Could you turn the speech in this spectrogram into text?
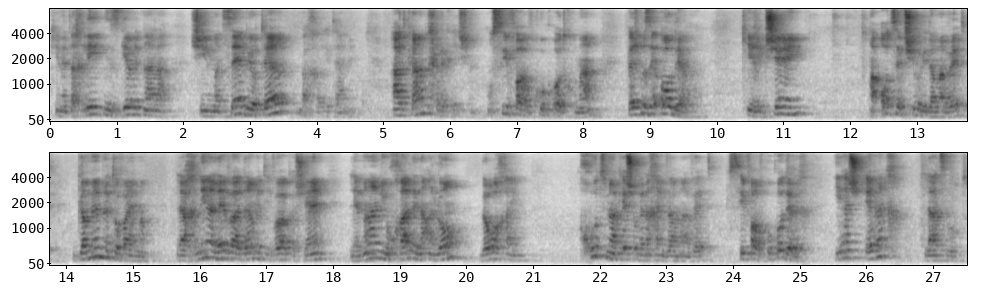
כי לתכלית נשגבת נעלה, שימצא ביותר באחרית הימים. עד כאן חלק ראשון. מוסיף הרב קוק עוד קומה, ויש בזה עוד הערה. כי רגשי העוצב שיוליד המוות, גם הם לטובה עמה. להכניע לב האדם מטבעו הקשה, למען יוכל לנעלו באורח חיים. חוץ מהקשר בין החיים והמוות, הוסיף הרב קוק עוד ערך. יש ערך לעצבות.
